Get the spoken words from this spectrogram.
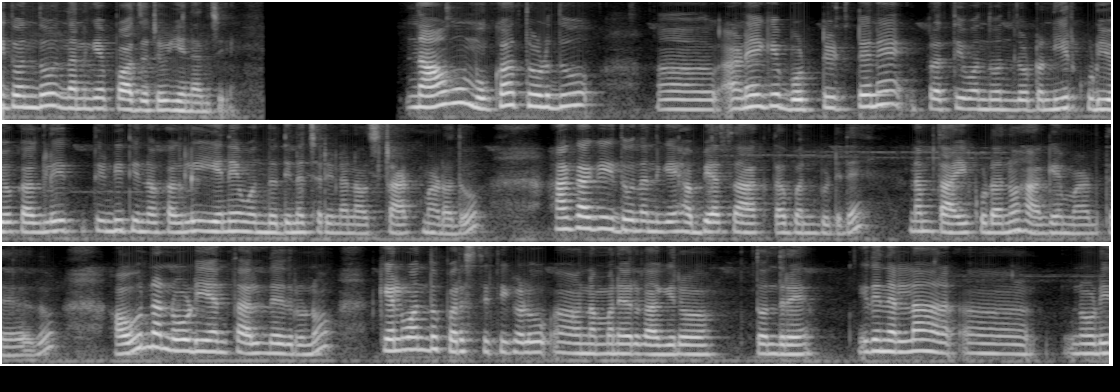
ಇದೊಂದು ನನಗೆ ಪಾಸಿಟಿವ್ ಎನರ್ಜಿ ನಾವು ಮುಖ ತೊಳೆದು ಹಣೆಗೆ ಬೊಟ್ಟಿಟ್ಟೇ ಪ್ರತಿ ಒಂದು ಒಂದು ಲೋಟ ನೀರು ಕುಡಿಯೋಕ್ಕಾಗಲಿ ತಿಂಡಿ ತಿನ್ನೋಕ್ಕಾಗಲಿ ಏನೇ ಒಂದು ದಿನಚರಿನ ನಾವು ಸ್ಟಾರ್ಟ್ ಮಾಡೋದು. ಹಾಗಾಗಿ ಇದು ನನಗೆ ಅಭ್ಯಾಸ ಆಗ್ತಾ ಬಂದುಬಿಟ್ಟಿದೆ. ನಮ್ಮ ತಾಯಿ ಕೂಡ ಹಾಗೆ ಮಾಡ್ತಾ ಇರೋದು. ಅವ್ರನ್ನ ನೋಡಿ ಅಂತ ಅಲ್ಲದೆ ಇದ್ರೂ ಕೆಲವೊಂದು ಪರಿಸ್ಥಿತಿಗಳು ನಮ್ಮ ಮನೆಯವ್ರಿಗಾಗಿರೋ ತೊಂದರೆ, ಇದನ್ನೆಲ್ಲ ನೋಡಿ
